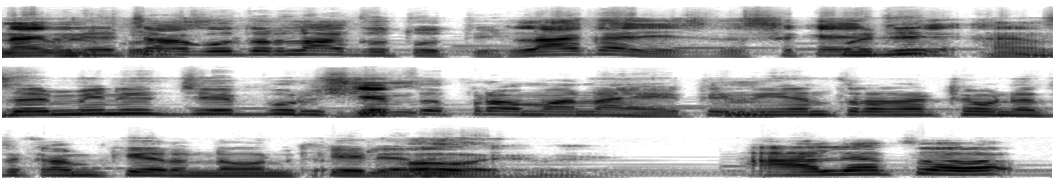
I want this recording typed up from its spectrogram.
बिलकुल. याच्या अगोदर लागत होती. लागायचे म्हणजे हा. जमिनीत जे बुरशीचं प्रमाण आहे ते. नियंत्रणात ठेवण्याचं काम केरन केलेलं आहे. होय होय. आल्याचं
